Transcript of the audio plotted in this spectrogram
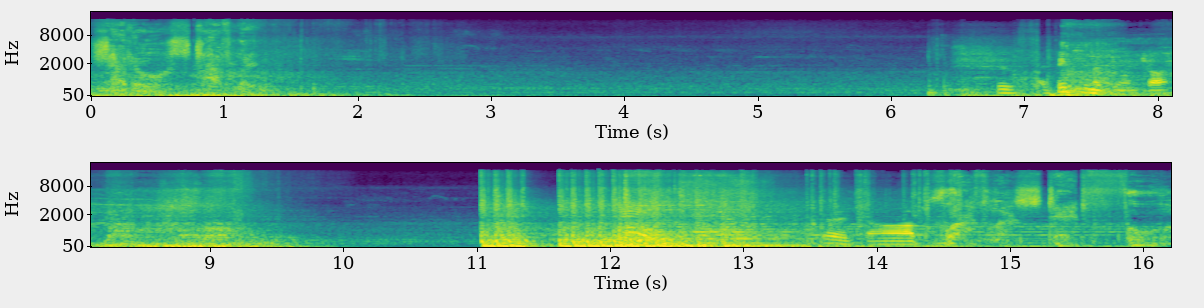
Shadows traveling. Is- I think he might be one shot. Good job. Worthless dead fool.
